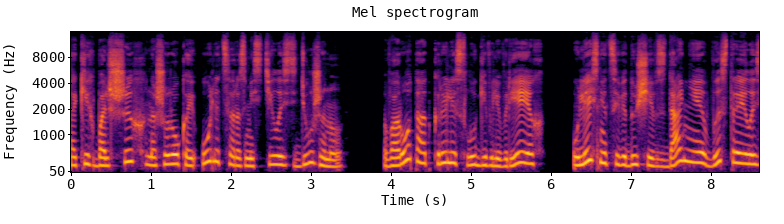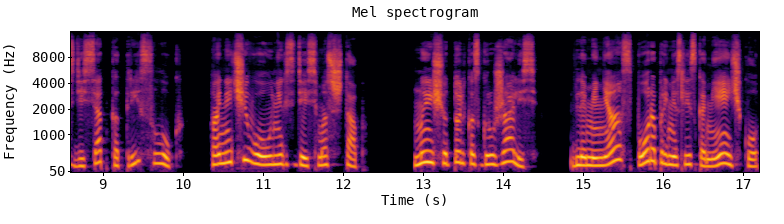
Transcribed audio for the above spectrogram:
Таких больших на широкой улице разместилось дюжину. Ворота открыли слуги в ливреях, у лестницы, ведущей в здание, выстроилась десятка три слуг. А ничего, у них здесь масштаб. Мы еще только сгружались. Для меня спора принесли скамеечку,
